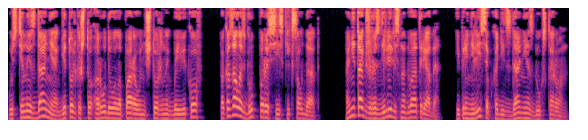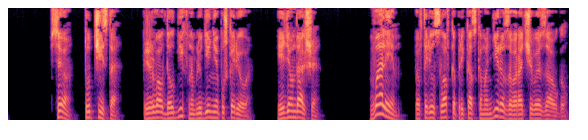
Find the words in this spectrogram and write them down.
У стены здания, где только что орудовала пара уничтоженных боевиков, показалась группа российских солдат. Они также разделились на два отряда и принялись обходить здание с двух сторон. «Все, тут чисто», — прервал долгих наблюдение Пушкарева. «Идем дальше». «Валим!» — повторил Славка приказ командира, заворачивая за угол.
